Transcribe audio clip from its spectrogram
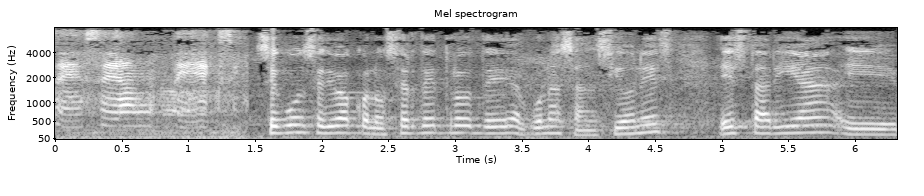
eh, sean de éxito. Según se dio a conocer dentro de algunas sanciones, estaría eh,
